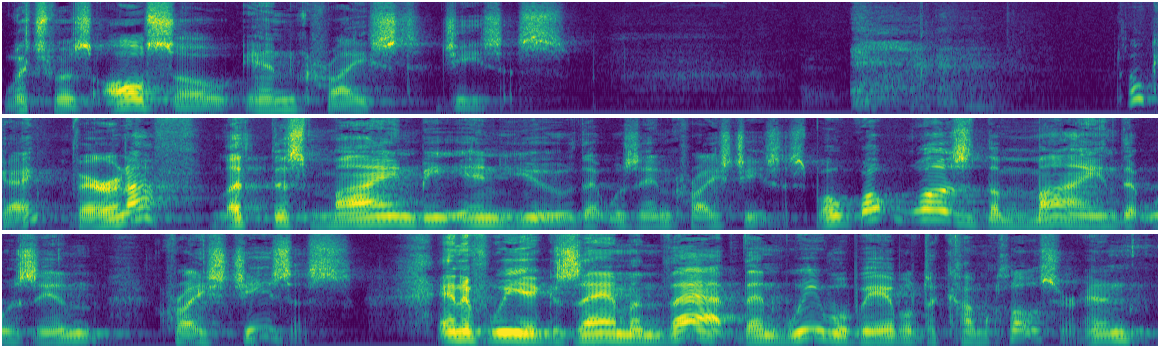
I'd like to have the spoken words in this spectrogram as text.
which was also in Christ Jesus. Okay, fair enough. Let this mind be in you that was in Christ Jesus. Well, what was the mind that was in Christ Jesus? And if we examine that, then we will be able to come closer. And,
